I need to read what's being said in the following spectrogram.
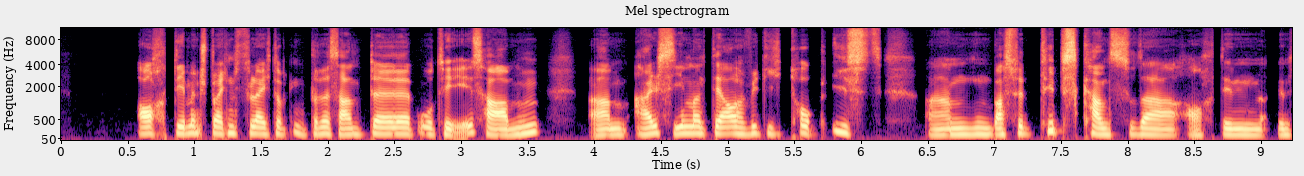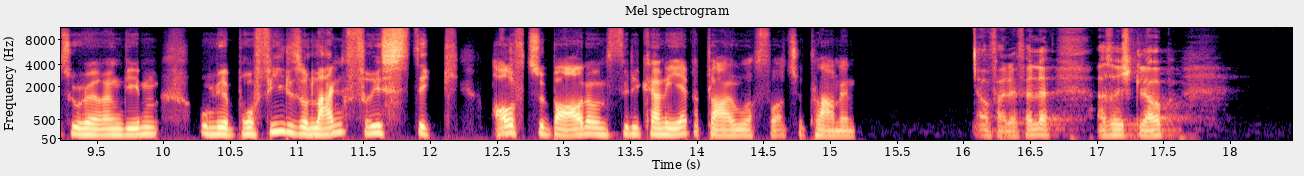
auch dementsprechend vielleicht auch interessante OTEs haben, ähm, als jemand, der auch wirklich top ist. Ähm, was für Tipps kannst du da auch den, den Zuhörern geben, um ihr Profil so langfristig aufzubauen und für die Karriereplanung auch vorzuplanen? Auf alle Fälle. Also ich glaube,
